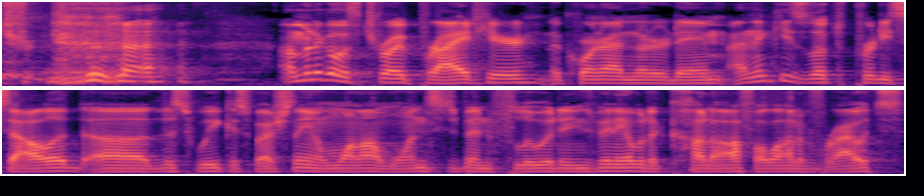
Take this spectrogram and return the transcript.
tr- I'm gonna go with Troy Pride here, the corner at Notre Dame. I think he's looked pretty solid uh, this week, especially on one-on-ones. He's been fluid and he's been able to cut off a lot of routes.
